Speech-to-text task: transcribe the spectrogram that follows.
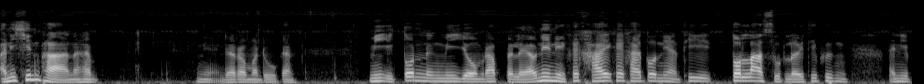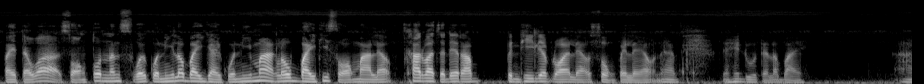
อันนี้ชิ้นผ่านะครับ เนี่ยเดี๋ยวเรามาดูกัน มีอีกต้นหนึ่งมีโยมรับไปแล้ว นี่นี่คล้ายๆคล้ายๆต้นเนี่ยที่ต้นล่าสุดเลยที่เพิ่ง ไอ้นี่ไปแต่ว่าสองต้นนั้นสวยกว่านี้แล้วใบใหญ่กว่านี้มากแล้วใบที่สองมาแล้ว คาดว่าจะได้รับเป็นที่เรียบร้อยแล้วส่งไปแล้วนะครับเดี๋ยวให้ดูแต่ละใบอ่า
